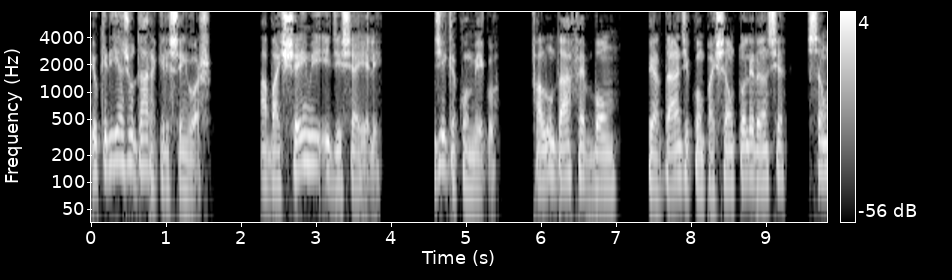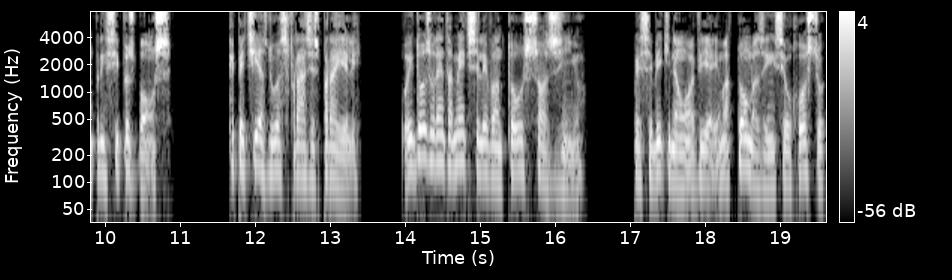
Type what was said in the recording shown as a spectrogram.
Eu queria ajudar aquele senhor. Abaixei-me e disse a ele: Diga comigo, Falun Dafa é bom. Verdade, compaixão, tolerância são princípios bons. Repeti as duas frases para ele. O idoso lentamente se levantou sozinho. Percebi que não havia hematomas em seu rosto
